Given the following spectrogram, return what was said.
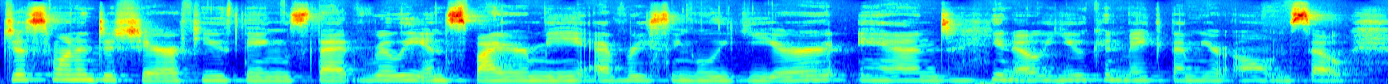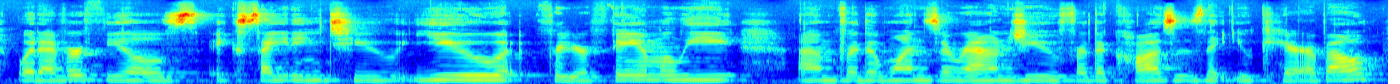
just wanted to share a few things that really inspire me every single year, and you know, you can make them your own. So, whatever feels exciting to you, for your family, um, for the ones around you, for the causes that you care about,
